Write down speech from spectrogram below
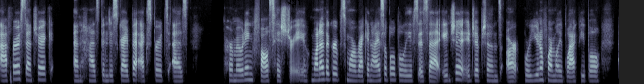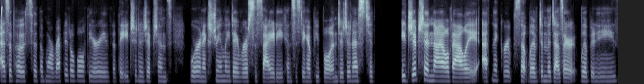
Afrocentric and has been described by experts as promoting false history. One of the group's more recognizable beliefs is that ancient Egyptians are were uniformly black people, as opposed to the more reputable theory that the ancient Egyptians were an extremely diverse society consisting of people indigenous to Egyptian Nile Valley ethnic groups that lived in the desert, Lebanese,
